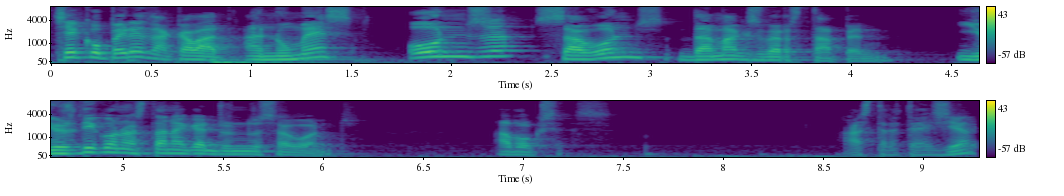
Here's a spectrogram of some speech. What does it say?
Checo Pérez ha acabat a només 11 segons de Max Verstappen. I us dic on estan aquests 11 segons. A boxes. A estratègia.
